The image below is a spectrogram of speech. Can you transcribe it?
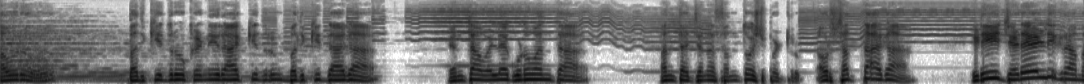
ಅವರು ಬದುಕಿದ್ರು, ಕಣ್ಣೀರು ಹಾಕಿದ್ರು, ಬದುಕಿದ್ದಾಗ ಎಂತ ಒಳ್ಳೆ ಗುಣವಂತ ಅಂತ ಜನ ಸಂತೋಷ ಪಟ್ರು ಅವ್ರು ಸತ್ತಾಗ ಇಡೀ ಜಡೇಹಳ್ಳಿ ಗ್ರಾಮ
